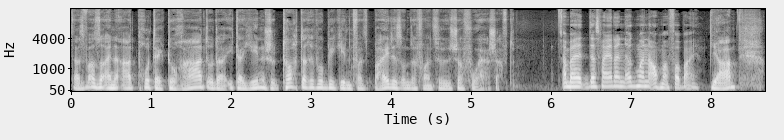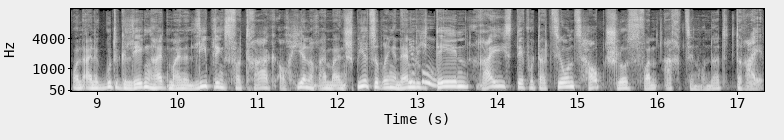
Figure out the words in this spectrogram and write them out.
Das war so eine Art Protektorat oder italienische Tochterrepublik, jedenfalls beides unter französischer Vorherrschaft. Aber das war ja dann irgendwann auch mal vorbei. Ja, und eine gute Gelegenheit, meinen Lieblingsvertrag auch hier noch einmal ins Spiel zu bringen, nämlich Juhu. den Reichsdeputationshauptschluss von 1803.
